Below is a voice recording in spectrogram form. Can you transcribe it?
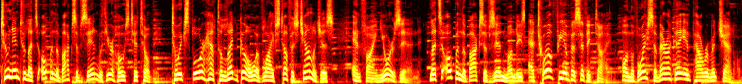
Tune in to Let's Open the Box of Zen with your host, Hitomi to explore how to let go of life's toughest challenges and find your Zen. Let's open the box of Zen Mondays at 12 p.m. Pacific Time on the Voice America Empowerment Channel.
